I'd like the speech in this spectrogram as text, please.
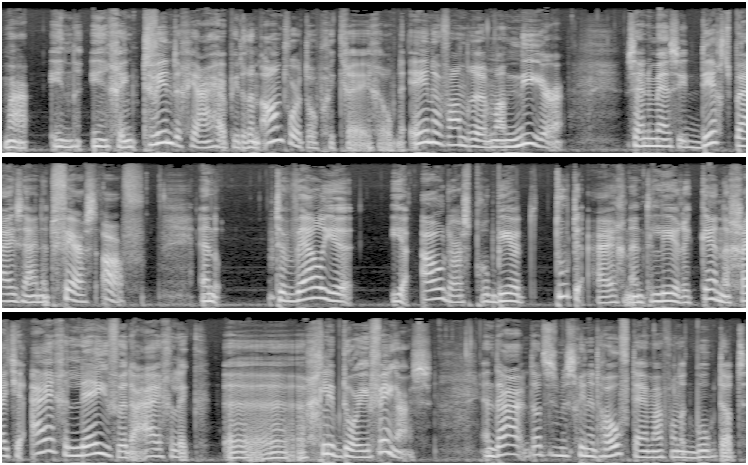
Maar in, in geen twintig jaar heb je er een antwoord op gekregen. Op de een of andere manier zijn de mensen die dichtstbij zijn het verst af. En terwijl je je ouders probeert toe te eigenen en te leren kennen, gaat je eigen leven daar eigenlijk uh, glip door je vingers. En daar, dat is misschien het hoofdthema van het boek: dat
